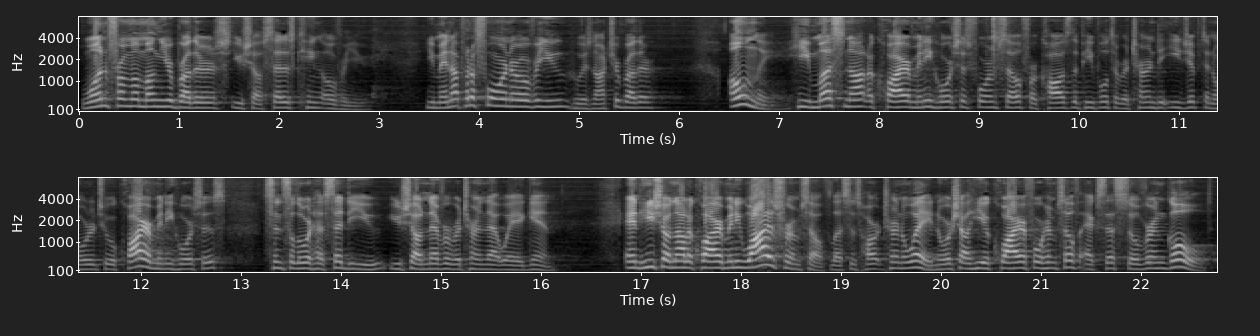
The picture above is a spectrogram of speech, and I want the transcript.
One from among your brothers you shall set as king over you. You may not put a foreigner over you who is not your brother. Only he must not acquire many horses for himself or cause the people to return to Egypt in order to acquire many horses, since the Lord has said to you, You shall never return that way again. And he shall not acquire many wives for himself, lest his heart turn away, nor shall he acquire for himself excess silver and gold.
